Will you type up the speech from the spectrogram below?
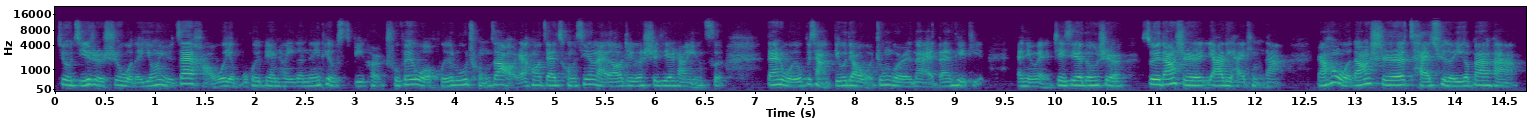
就即使是我的英语再好，我也不会变成一个 native speaker，除非我回炉重造，然后再重新来到这个世界上一次，但是我又不想丢掉我中国人的 identity。Anyway，这些都是，所以当时压力还挺大。然后我当时采取的一个办法，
